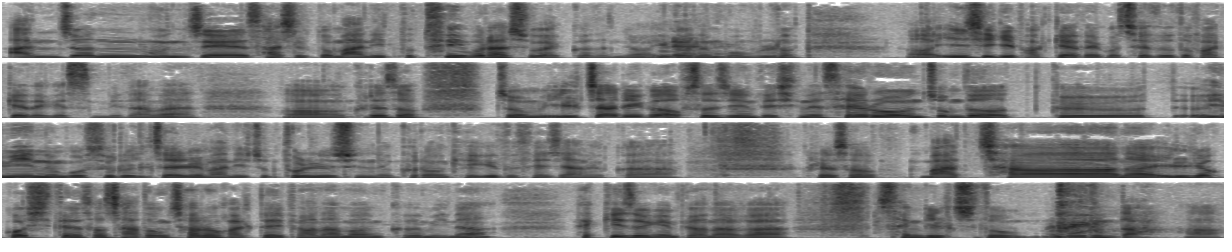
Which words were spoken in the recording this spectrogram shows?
안전 문제에 사실 또 많이 또 투입을 할 수가 있거든요. 이거는 네. 뭐 물론 어, 인식이 바뀌어야 되고 제도도 바뀌어야 되겠습니다만, 어, 그래서 좀 일자리가 없어지는 대신에 새로운 좀 더 그 의미 있는 곳으로 일자리를 많이 좀 돌릴 수 있는 그런 계기도 되지 않을까. 그래서 마차나 인력거 시대에서 자동차로 갈 때의 변화만큼이나 획기적인 변화가 생길지도 모른다. 아,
